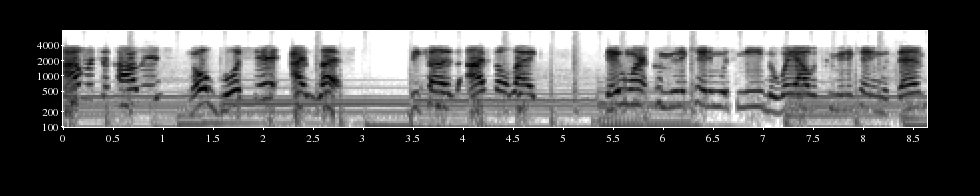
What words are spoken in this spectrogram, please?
I went to college, no bullshit. I left because I felt like they weren't communicating with me the way I was communicating with them.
